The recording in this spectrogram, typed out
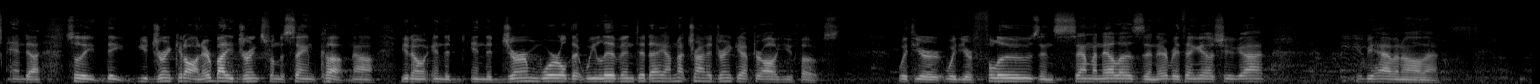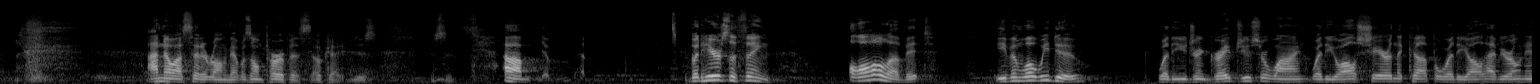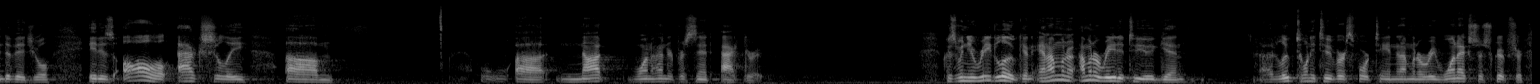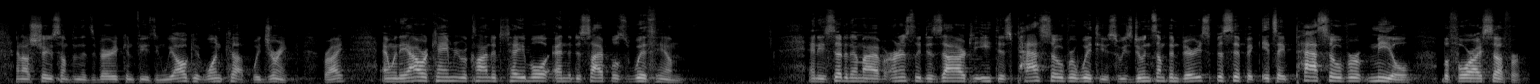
and uh, so they, they, you drink it all, and everybody drinks from the same cup. Now, you know, in the in the germ world that we live in today, I'm not trying to drink after all you folks, with your with your flus and salmonellas and everything else you got. You be having all that. I know I said it wrong. That was on purpose. Okay, just. just um, but here's the thing: all of it, even what we do, whether you drink grape juice or wine, whether you all share in the cup or whether you all have your own individual, it is all actually um, uh, not 100% accurate. Because when you read Luke, and, and I'm going I'm going to read it to you again, uh, Luke 22, verse 14, and I'm going to read one extra scripture, and I'll show you something that's very confusing. We all get one cup, we drink, right? And when the hour came, he reclined at the table, and the disciples with him. And he said to them, I have earnestly desired to eat this Passover with you. So he's doing something very specific. It's a Passover meal before I suffer.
